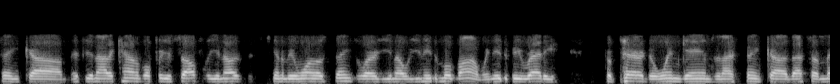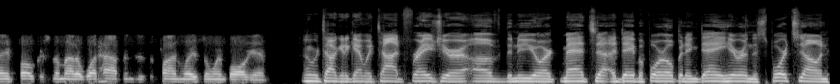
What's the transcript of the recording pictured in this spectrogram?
think um, if you're not accountable for yourself, well, you know, it's going to be one of those things where you know you need to move on. We need to be ready, prepared to win games, and I think uh, that's our main focus. No matter what happens, is to find ways to win ball games. And we're talking again with Todd Frazier of the New York Mets uh, a day before opening day here in the Sports Zone.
